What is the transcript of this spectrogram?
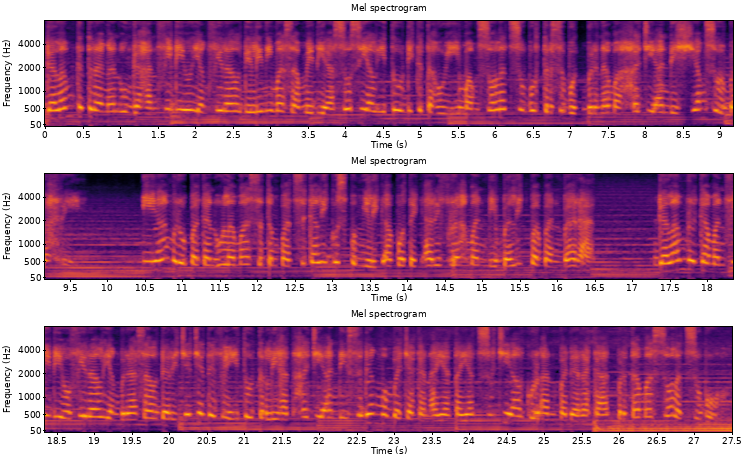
Dalam keterangan unggahan video yang viral di lini masa media sosial itu diketahui imam sholat subuh tersebut bernama Haji Andi Syamsul Bahri. Ia merupakan ulama setempat sekaligus pemilik apotek Arif Rahman di Balikpapan Barat. Dalam rekaman video viral yang berasal dari CCTV itu terlihat Haji Andi sedang membacakan ayat-ayat suci Al-Quran pada rakaat pertama sholat subuh.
